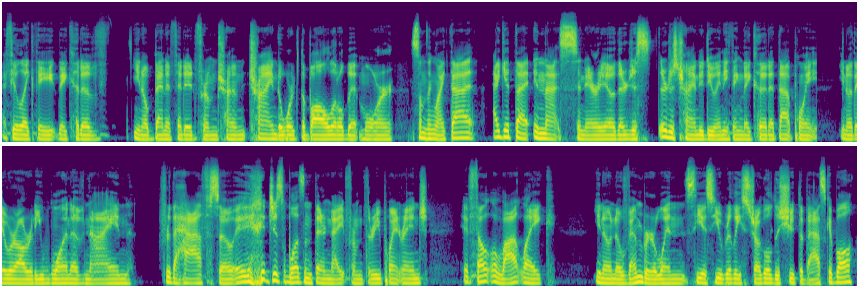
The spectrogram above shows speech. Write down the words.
I feel like they they could have you know benefited from trying trying to work the ball a little bit more, something like that. I get that in that scenario, they're just they're just trying to do anything they could at that point. You know, they were already one of nine for the half, so it, it just wasn't their night from three point range. It felt a lot like you know, November when CSU really struggled to shoot the basketball.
